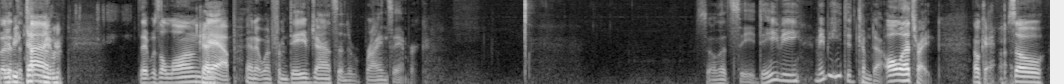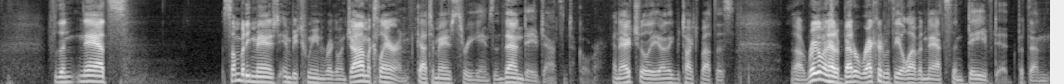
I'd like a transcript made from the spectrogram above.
but Maybe at the Kent time, never- it was a long Okay. gap, and it went from Dave Johnson to Ryne Sandberg. So let's see, Davey. Maybe he did come down. Oh, that's right. Okay, so for the Nats, somebody managed in between Riggleman. John McLaren got to manage three games, and then Dave Johnson took over. And actually, I think we talked about this. Uh, Riggleman had a better record with the 11 Nats than Dave did, but then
